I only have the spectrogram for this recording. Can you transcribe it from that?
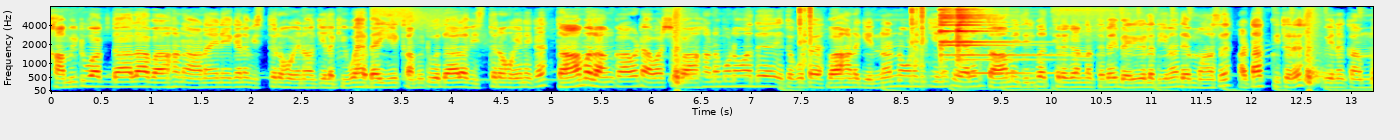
කමිටුවක් දාලා වාහන ආනයනය ගැන විස්තර හොයනවා කියලා කිව හැබැයි ඒ කමිටුව දාලා විස්තර හොයන එක තාම ලංකාවට අවශ්‍ය වාහන මොනවද? එතකොට වාහන ගෙන්න්න ඕනද කියනක යාලට තාම ඉදිරිපත් කරගන්න තැබයි බැරිවෙලා තියෙන දැම් මාස අටක් විතර වෙනකම්ම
